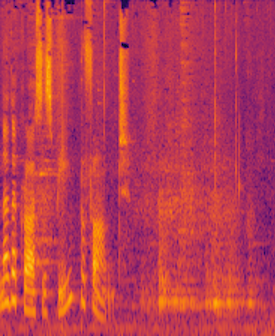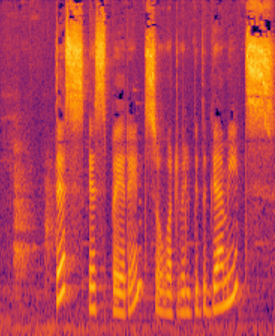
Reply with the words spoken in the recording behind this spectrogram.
Now the cross is being performed. This is parent so what will be the gametes?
